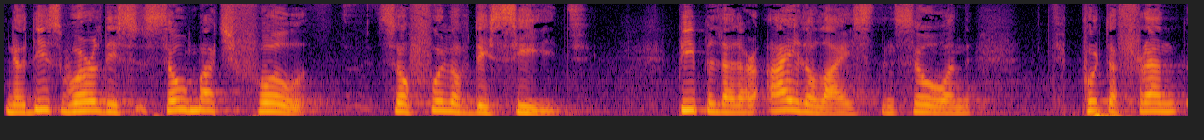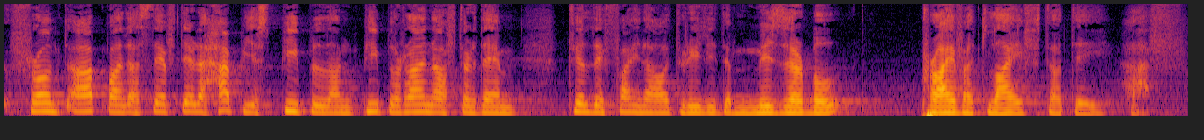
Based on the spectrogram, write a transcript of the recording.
Know, this world is so much full, so full of deceit. People that are idolized and so on put a front, front up and as if they're the happiest people, and people run after them till they find out really the miserable private life that they have.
